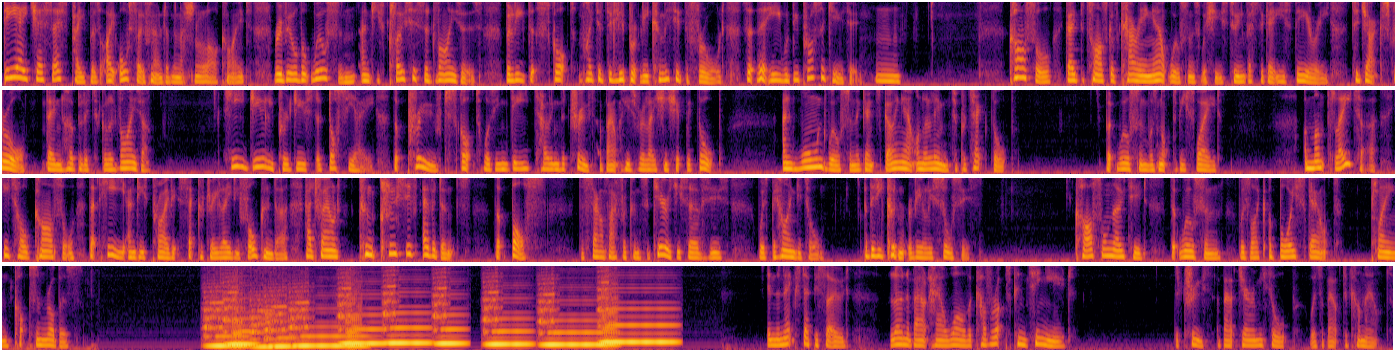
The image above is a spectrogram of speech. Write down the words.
DHSS papers I also found in the National Archives reveal that Wilson and his closest advisers believed that Scott might have deliberately committed the fraud so that he would be prosecuted. Hmm. Castle gave the task of carrying out Wilson's wishes to investigate his theory to Jack Straw, then her political adviser. He duly produced a dossier that proved Scott was indeed telling the truth about his relationship with Thorpe and warned Wilson against going out on a limb to protect Thorpe. But Wilson was not to be swayed. A month later, he told Castle that he and his private secretary, Lady Falkender, had found conclusive evidence that Boss, the South African Security Services, was behind it all, but that he couldn't reveal his sources. Castle noted that Wilson was like a Boy Scout playing cops and robbers. In the next episode, learn about how while the cover ups continued, the truth about Jeremy Thorpe was about to come out.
